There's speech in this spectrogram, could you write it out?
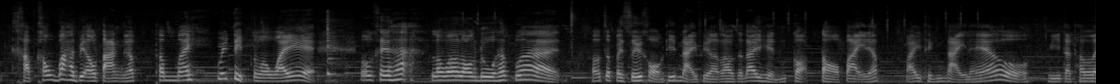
ำขับเข้าบ้านไปเอาตังค์ครับทำไมไม่ติดตัวไว้ โอเคฮะ เรามาลองดูครับว่า เขาจะไปซื้อของที่ไหนเผื่อเราจะได้เห็นเกาะต่อไปนะครับ ไปถึงไหนแล้ว มีแต่ทะเล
